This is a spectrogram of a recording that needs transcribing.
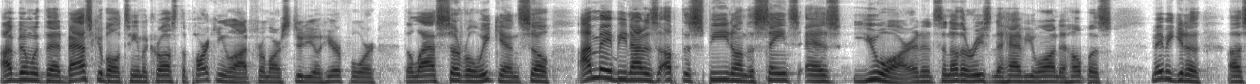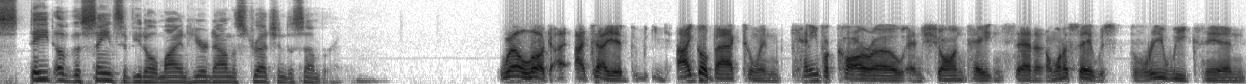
I've been with that basketball team across the parking lot from our studio here for the last several weekends. So I may be not as up to speed on the Saints as you are. And it's another reason to have you on to help us maybe get a, a state of the Saints, if you don't mind, here down the stretch in December. Well, look, I, I tell you, I go back to when Kenny Vaccaro and Sean Payton said, and I want to say it was three weeks in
